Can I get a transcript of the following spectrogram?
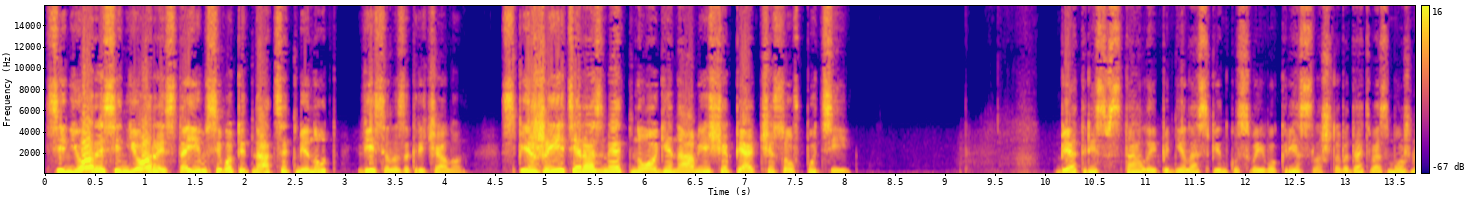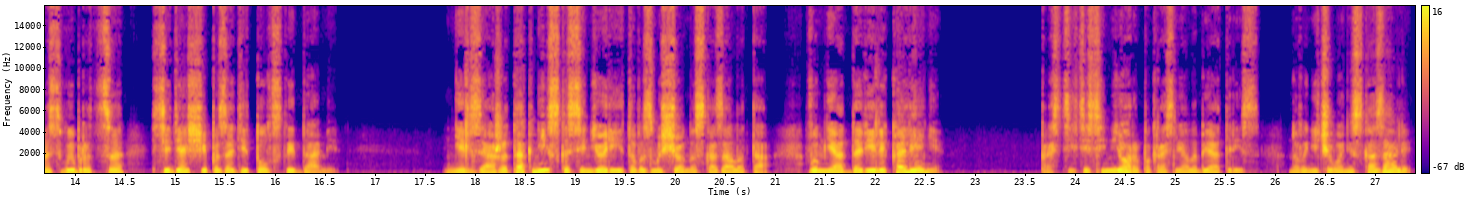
«Сеньоры, сеньоры, стоим всего пятнадцать минут!» — весело закричал он. «Спешите размять ноги, нам еще пять часов пути!» Беатрис встала и подняла спинку своего кресла, чтобы дать возможность выбраться сидящей позади толстой даме. — Нельзя же так низко, сеньорита, — возмущенно сказала та. — Вы мне отдавили колени. —— Простите, сеньора, — покраснела Беатрис, — но вы ничего не сказали.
